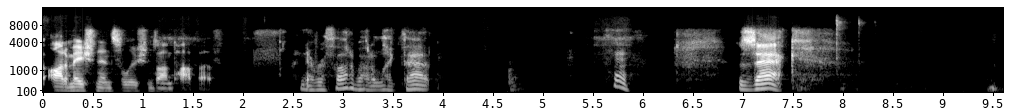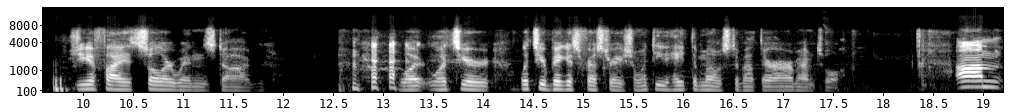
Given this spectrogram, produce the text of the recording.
automation and solutions on top of. I never thought about it like that. Hmm. Zach, GFI Solar Winds dog. What what's your what's your biggest frustration? What do you hate the most about their RMM tool? Um,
